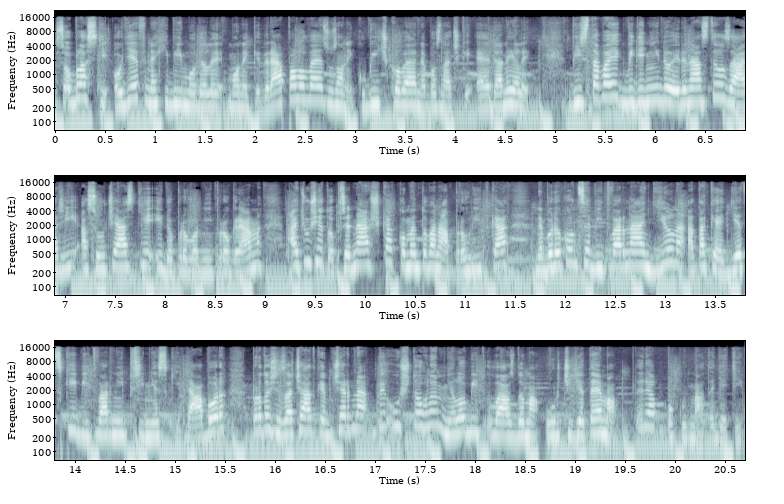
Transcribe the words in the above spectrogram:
Z oblasti oděv nechybí modely Moniky Drápalové, Zuzany Kubíčkové nebo značky E. Daniely. Výstava je k vidění do 11. září a součástí je i doprovodný program, ať už je to přednáška, komentovaná prohlídka nebo dokonce výtvarná dílna a také dětský výtvarný příměstský tábor, protože začátkem června by už tohle mělo být u vás doma určitě téma, teda pokud máte děti.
